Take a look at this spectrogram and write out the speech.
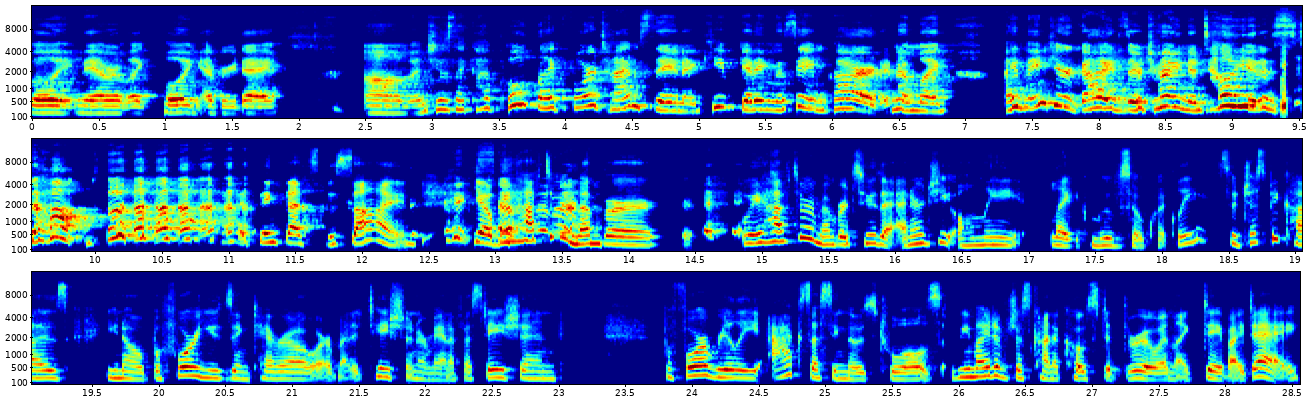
pulling. They were like pulling every day. Um, and she was like, I pulled like four times today and I keep getting the same card. And I'm like, I think your guides are trying to tell you to stop. I think that's the sign. yeah, we have to remember we have to remember too that energy only like moves so quickly. So just because, you know, before using tarot or meditation or manifestation, before really accessing those tools, we might have just kind of coasted through and like day by day.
